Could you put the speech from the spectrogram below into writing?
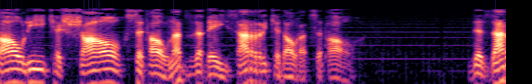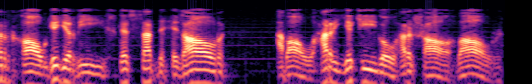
سالی که شاه ستاند ز قیصر که دارد سپاه. ز زر خایه ریخته صد هزار ابا هر یکی گوهر شاهوار.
